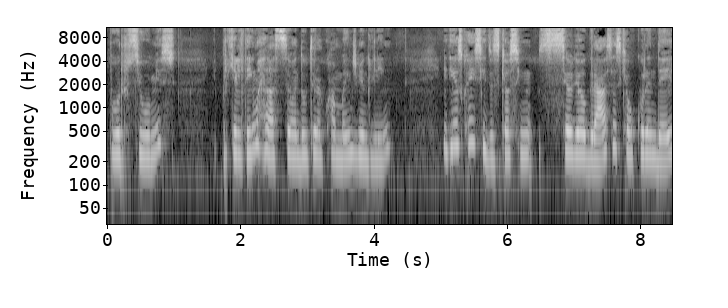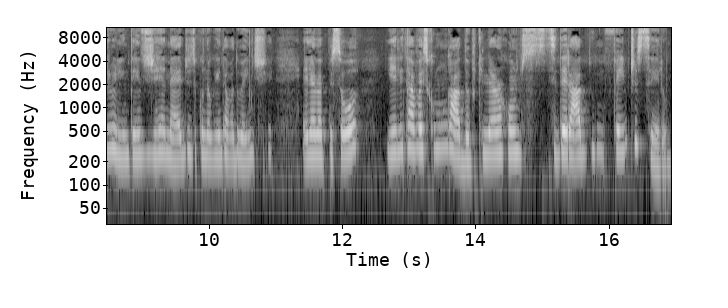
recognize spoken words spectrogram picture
por ciúmes, porque ele tem uma relação adúltera com a mãe de Miguelin. E tem os conhecidos, que é o seu Deograças, que é o curandeiro, ele entende de remédios e quando alguém estava doente, ele era a pessoa e ele estava excomungado, porque ele era considerado um feiticeiro.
